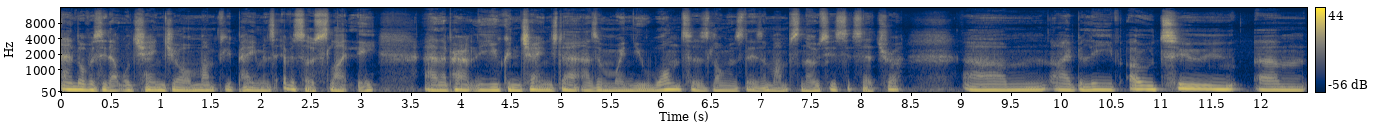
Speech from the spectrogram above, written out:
and obviously that will change your monthly payments ever so slightly. And apparently you can change that as and when you want as long as there's a month's notice etc um, i believe o2 um,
